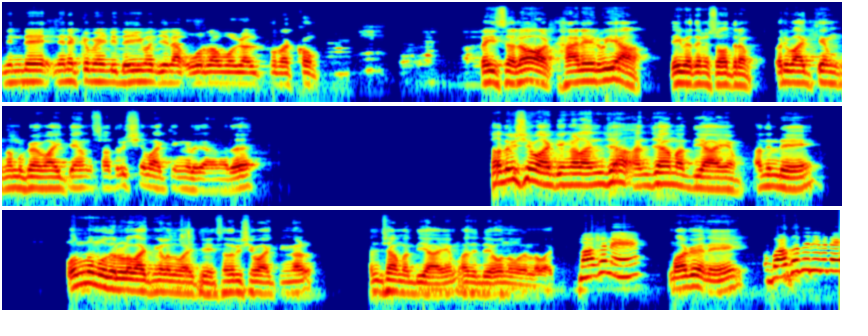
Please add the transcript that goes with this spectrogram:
നിന്റെ നിനക്ക് വേണ്ടി ദൈവം ചില ഉറവുകൾ തുറക്കും. Praise the Lord. Hallelujah. ദൈവത്തിന് സ്വോത്രം ഒരു വാക്യം നമുക്ക് വായിക്കാം. സദൃശ്യവാക്യങ്ങളിലാണത് സദൃശ്യവാക്യങ്ങൾ അഞ്ച അഞ്ചാം അധ്യായം അതിന്റെ ഒന്ന് മുതലുള്ള വാക്യങ്ങൾ ഒന്ന് വായിച്ചേ. സദൃശ്യവാക്യങ്ങൾ അഞ്ചാം അധ്യായം അതിന്റെ ഒന്ന് മുതലുള്ള വാക്യം മകനെ മകനെ വകതിരിവിനെ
